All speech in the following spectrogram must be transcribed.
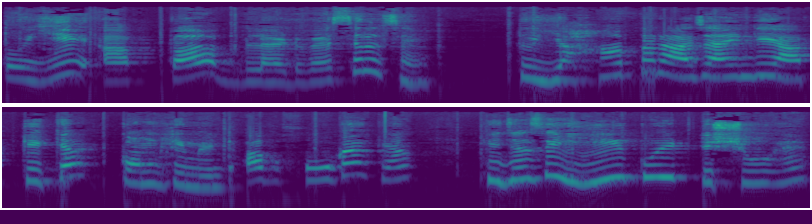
तो ये आपका ब्लड वेसल्स है। तो यहाँ पर आ जाएँगे आपके क्या? कॉम्प्लीमेंट अब होगा क्या कि जैसे ये कोई टिश्यू है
